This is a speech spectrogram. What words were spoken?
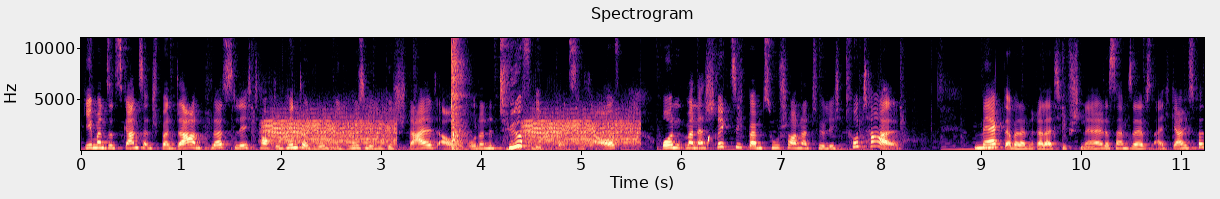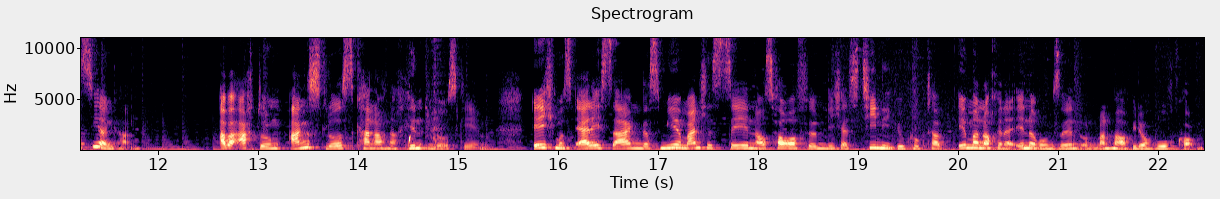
jemand sitzt ganz entspannt da und plötzlich taucht im Hintergrund eine gruselige Gestalt auf oder eine Tür fliegt plötzlich auf und man erschrickt sich beim Zuschauen natürlich total. Merkt aber dann relativ schnell, dass einem selbst eigentlich gar nichts passieren kann. Aber Achtung, Angstlust kann auch nach hinten losgehen. Ich muss ehrlich sagen, dass mir manche Szenen aus Horrorfilmen, die ich als Teenie geguckt habe, immer noch in Erinnerung sind und manchmal auch wieder hochkommen.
